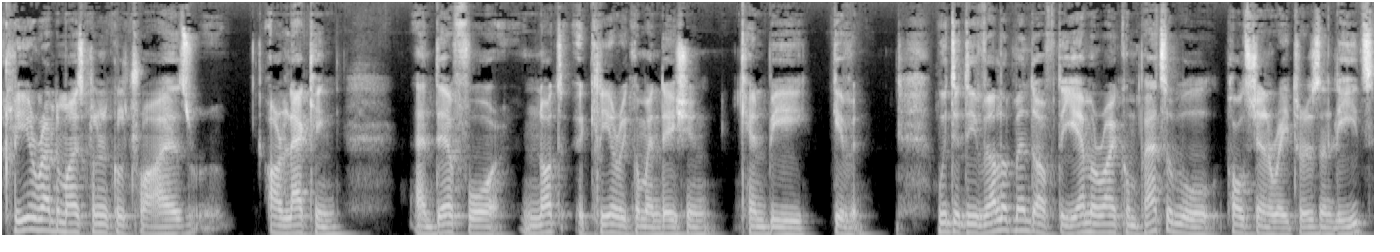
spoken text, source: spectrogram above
clear randomized clinical trials are lacking and therefore not a clear recommendation can be given. With the development of the MRI compatible pulse generators and leads,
